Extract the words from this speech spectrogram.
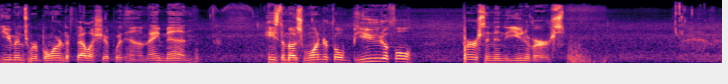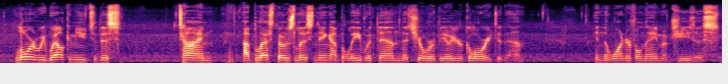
Humans were born to fellowship with Him. Amen. He's the most wonderful, beautiful person in the universe. Lord, we welcome you to this time. I bless those listening. I believe with them that you'll reveal your glory to them. In the wonderful name of Jesus.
